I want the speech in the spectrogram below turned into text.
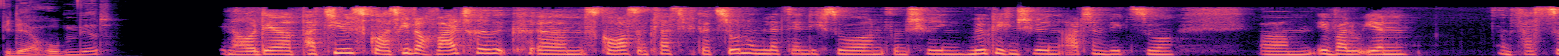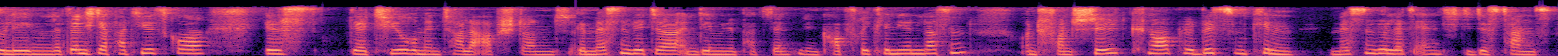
wie der erhoben wird? Genau, der Patil-Score. Es gibt auch weitere ähm, Scores und Klassifikationen, um letztendlich so, so einen schwierigen, möglichen schwierigen Atemweg zu ähm, evaluieren und festzulegen. Letztendlich der Patil-Score ist der thyromentale Abstand. Gemessen wird er, indem wir den Patienten den Kopf reklinieren lassen und von Schildknorpel bis zum Kinn messen wir letztendlich die Distanz.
